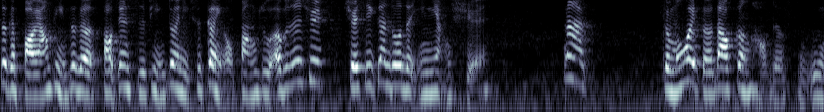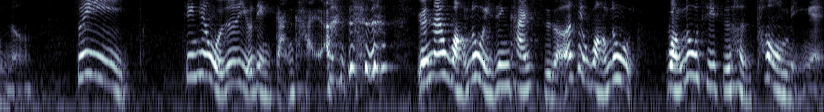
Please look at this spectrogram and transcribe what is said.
这个保养品、这个保健食品对你是更有帮助，而不是去学习更多的营养学。那怎么会得到更好的服务呢？所以今天我就是有点感慨啊，就是原来网络已经开始了，而且网络网络其实很透明哎。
